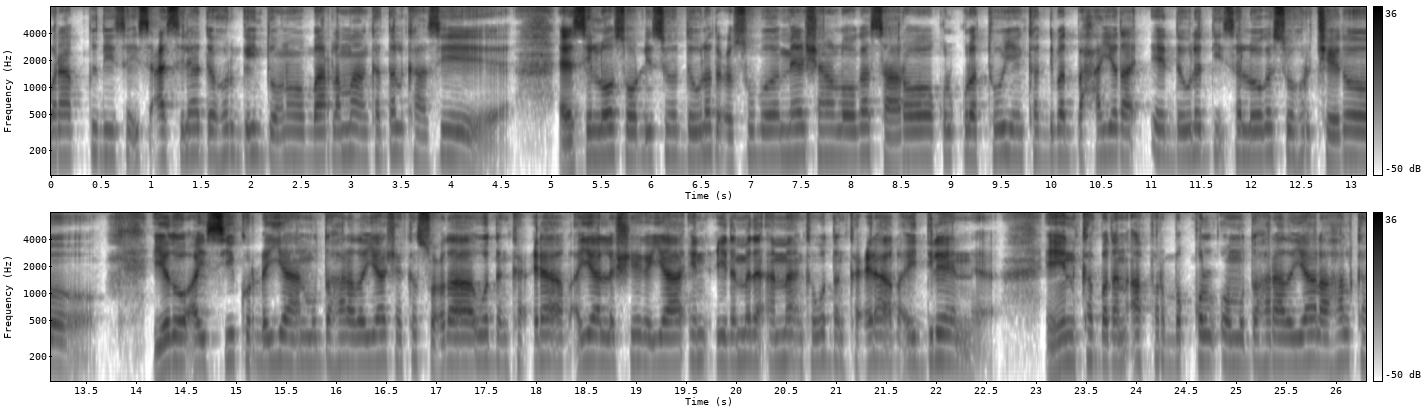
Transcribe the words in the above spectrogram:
waraaqidiisa iscasilaada horgeyn doono baarlamaanka dalkaasi si loo soo dhiso dowlad cusub meeshana looga saaro qulqulatooyinka dibadbaxayada ee dowladiisa looga soo horjeedo. Iyadoo ay sii kordhayaan mudaharadayaasha ka socda wadanka ciraaq ayaa la sheegayaa in ciidamada ammaanka wadanka ciraaq ay dileen in ka badan afar boqol oo mudaharadayaal ah halka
